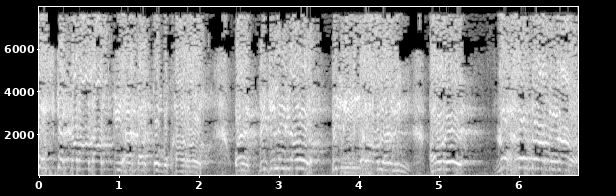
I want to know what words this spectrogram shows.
اس کے کرالات کی ہے بات کو بخار اور بجلی نہ بجلی بنا لینی۔ اور لوہے دا دینا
